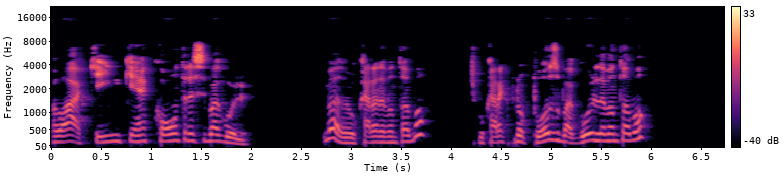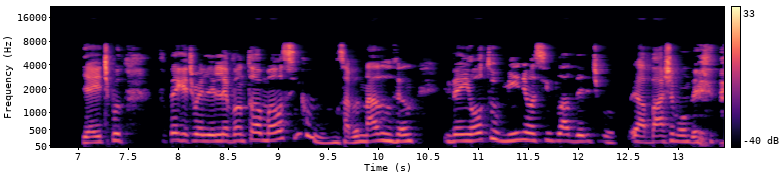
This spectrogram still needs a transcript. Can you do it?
Falou, ah, quem, quem é contra esse bagulho? Mano, o cara levantou a mão. Tipo, o cara que propôs o bagulho levantou a mão. E aí, tipo, tu vê que tipo, ele levantou a mão assim, como não sabendo nada, e vem outro Minion assim do lado dele, tipo, e abaixa a mão dele, tá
